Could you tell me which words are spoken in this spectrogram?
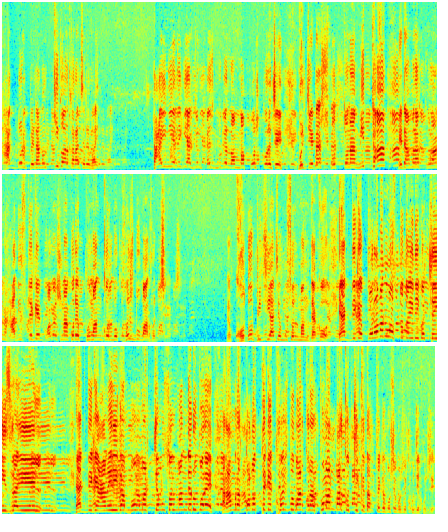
ঢাকডোল পেটানোর কি দরকার আছে রে ভাই? তাই নিয়ে দেখি একজন ফেসবুকে লম্বা পোস্ট করেছে, বলছে, এটা সত্য না মিথ্যা? এটা আমরা কোরআন, হাদিস থেকে গবেষণা করে প্রমাণ করব খুশবু বার হচ্ছে। কত পিছিয়ে আছে মুসলমান, দেখো। একদিকে পরমাণু অস্ত্র তৈরি করছে ইসরায়েল একদিকে আমেরিকা বোম মারছে মুসলমানদের উপরে, আর আমরা কবর থেকে খুশবু বার করার প্রমাণ বার করছি, কিতাব থেকে বসে বসে খুঁজে খুঁজে।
